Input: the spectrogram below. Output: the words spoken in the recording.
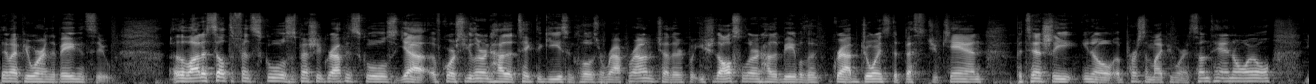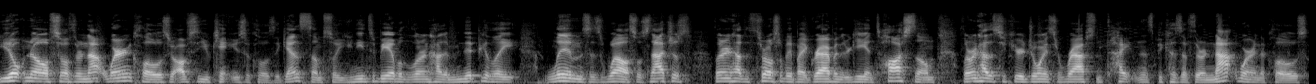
They might be wearing the bathing suit a lot of self-defense schools, especially grappling schools, yeah, of course you learn how to take the gis and close and wrap around each other, but you should also learn how to be able to grab joints the best that you can. Potentially, you know, a person might be wearing suntan oil. You don't know, so if they're not wearing clothes, obviously you can't use the clothes against them, so you need to be able to learn how to manipulate limbs as well. So it's not just learning how to throw somebody by grabbing their gi and toss them, learn how to secure joints and wraps and tightness because if they're not wearing the clothes,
